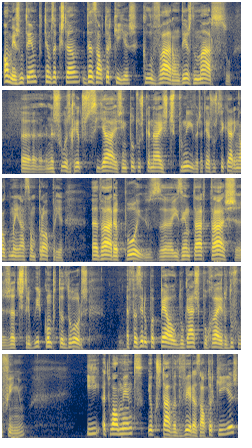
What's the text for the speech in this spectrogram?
Ao mesmo tempo, temos a questão das autarquias, que levaram desde março, uh, nas suas redes sociais, em todos os canais disponíveis, até a justificarem alguma inação própria, a dar apoios, a isentar taxas, a distribuir computadores, a fazer o papel do gás porreiro do fofinho. E, atualmente, eu gostava de ver as autarquias,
